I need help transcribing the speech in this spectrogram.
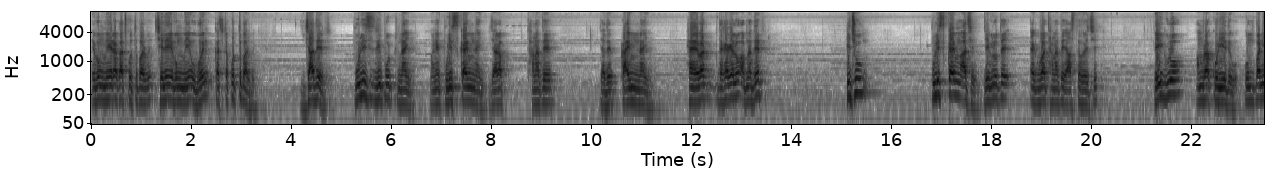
এবং মেয়েরা কাজ করতে পারবে, ছেলে এবং মেয়ে উভয় কাজটা করতে পারবে? যাদের পুলিশ রিপোর্ট নাই মানে পুলিশ ক্রাইম নাই, যারা থানাতে যাদের ক্রাইম নাই। হ্যাঁ এবার দেখা গেল আপনাদের কিছু পুলিশ ক্রাইম আছে, যেগুলোতে একবার থানাতে আসতে হয়েছে। এইগুলো আমরা করিয়ে দেব। কোম্পানি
